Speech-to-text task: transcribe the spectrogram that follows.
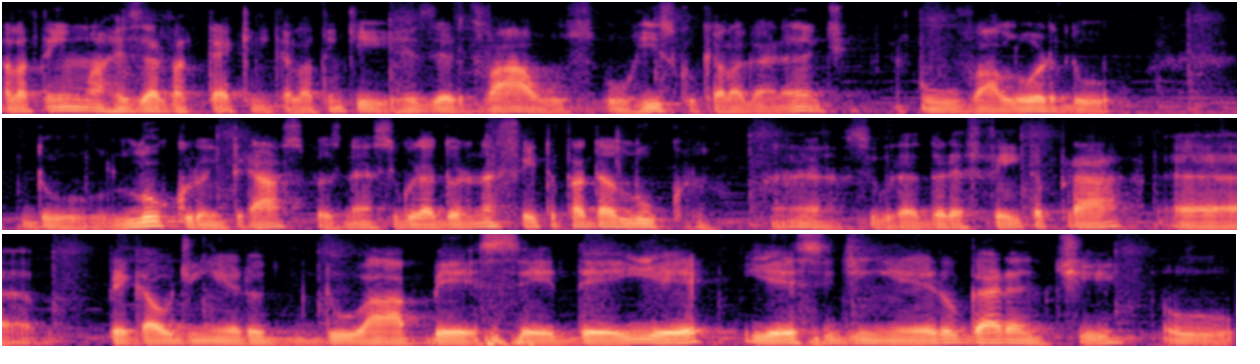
ela tem uma reserva técnica, ela tem que reservar os, o risco que ela garante, o valor do, do lucro entre aspas, né? A seguradora não é feita para dar lucro, né? A seguradora é feita para uh, é, pegar o dinheiro do A, B, C, D e E e esse dinheiro garantir o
